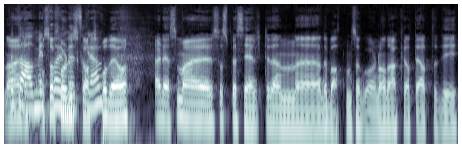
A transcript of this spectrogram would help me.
Nei, betale mitt og så får du skatt på det òg. Det er det som er så spesielt i den eh, debatten som går nå. Det er akkurat det at de,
